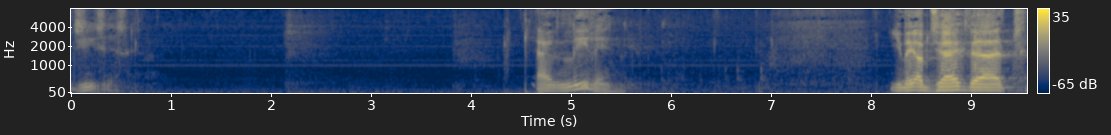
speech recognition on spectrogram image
Jesus. And leaving. You may object that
